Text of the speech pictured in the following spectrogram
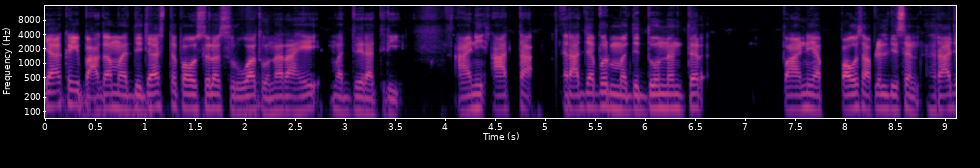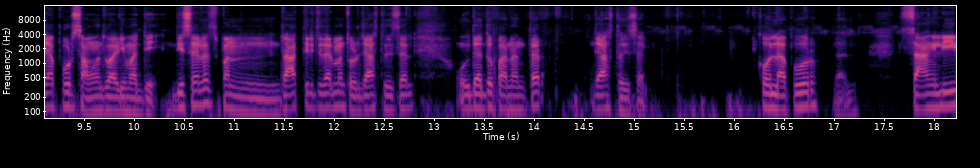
या काही भागामध्ये जास्त पावसाला सुरुवात होणार आहे मध्यरात्री. आणि आता राजापूरमध्ये दोन नंतर पाणी पाऊस आपल्याला दिसेल. राजापूर सावंतवाडीमध्ये दिसेलच पण रात्रीच्या दरम्यान थोडं जास्त दिसेल. उद्या दुपारनंतर जास्त दिसेल. कोल्हापूर सांगली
